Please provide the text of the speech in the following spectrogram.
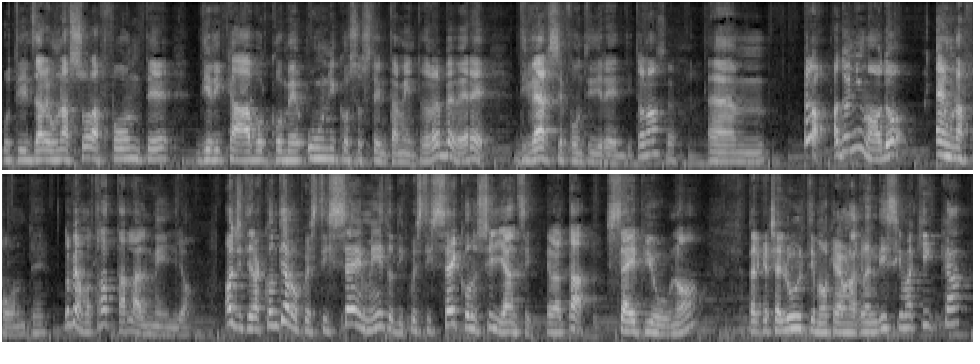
utilizzare una sola fonte di ricavo come unico sostentamento, dovrebbe avere diverse fonti di reddito, no? Sì. Ehm, però ad ogni modo è una fonte, dobbiamo trattarla al meglio. Oggi ti raccontiamo questi sei metodi, questi sei consigli, anzi in realtà sei più uno, perché c'è l'ultimo che è una grandissima chicca,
